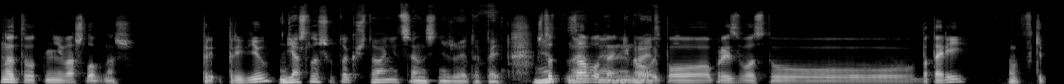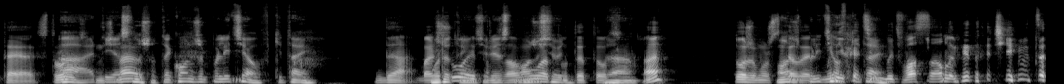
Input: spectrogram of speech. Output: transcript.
Ну, это вот не вошло в наш превью. Я слышал только, что они цены снижают опять. Что-то завод они новый по производству батарей в Китае строят. А, это начинают. я слышал. Так он же полетел в Китай. Да, большой вот это интересно. завод, сегодня... вот это да. вот. А? Тоже можно сказать. Мы не хотим быть вассалами чьими-то.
